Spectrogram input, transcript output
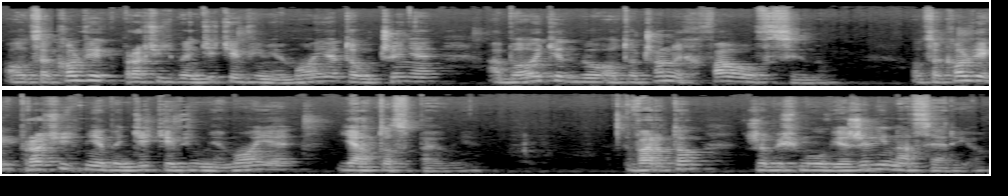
O cokolwiek prosić będziecie w imię moje, to uczynię, aby Ojciec był otoczony chwałą w Synu. O cokolwiek prosić mnie będziecie w imię moje, ja to spełnię. Warto, żebyśmy uwierzyli na serio,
